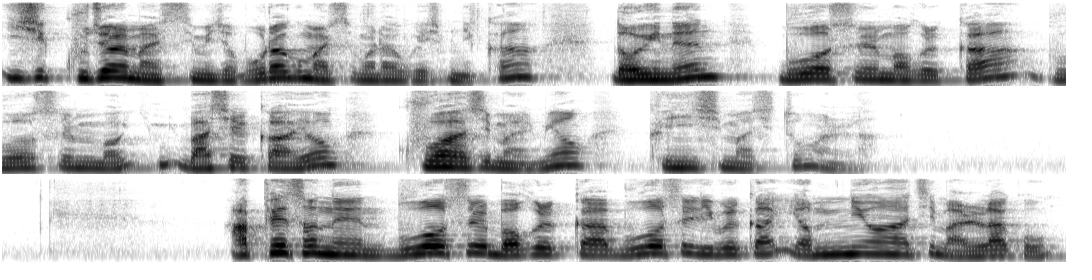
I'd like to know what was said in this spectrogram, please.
29절 말씀이죠. 뭐라고 말씀을 하고 계십니까? 너희는 무엇을 먹을까? 무엇을 마실까요? 구하지 말며 근심하지도 말라. 앞에서는 무엇을 먹을까? 무엇을 입을까? 염려하지 말라고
